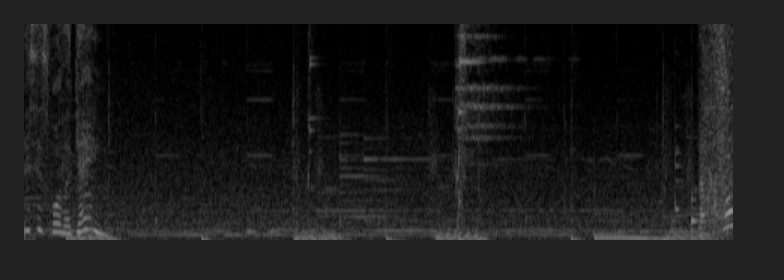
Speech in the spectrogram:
This is for the game. That's right.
